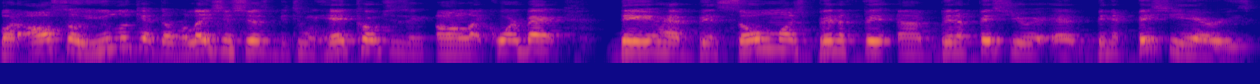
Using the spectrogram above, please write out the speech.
But also, you look at the relationships between head coaches and uh, like quarterback. They have been so much benefit uh, beneficiary uh, beneficiaries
